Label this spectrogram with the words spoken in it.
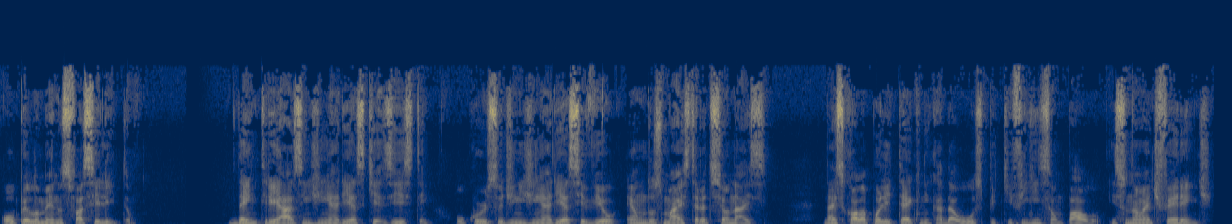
ou pelo menos facilitam. Dentre as engenharias que existem, o curso de Engenharia Civil é um dos mais tradicionais. Na Escola Politécnica da USP, que fica em São Paulo, isso não é diferente,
